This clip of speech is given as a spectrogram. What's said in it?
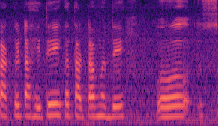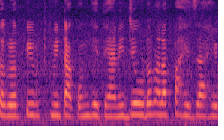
पॅकेट आहे ते एका ताटामध्ये सगळं पीठ मी टाकून घेते आणि जेवढं मला पाहिजे आहे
